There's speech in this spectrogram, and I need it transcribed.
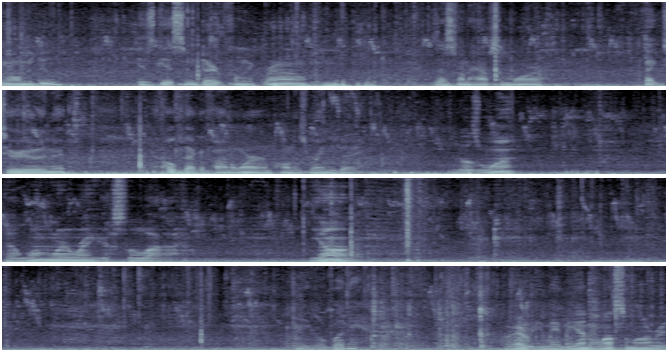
Next thing I want to do is get some dirt from the ground. That's going to have some more bacteria in it. And hopefully I can find a worm on this rainy day. There's one. Got one worm right here, still alive. Young. There you go, buddy. Wherever he may be, I done lost him already.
